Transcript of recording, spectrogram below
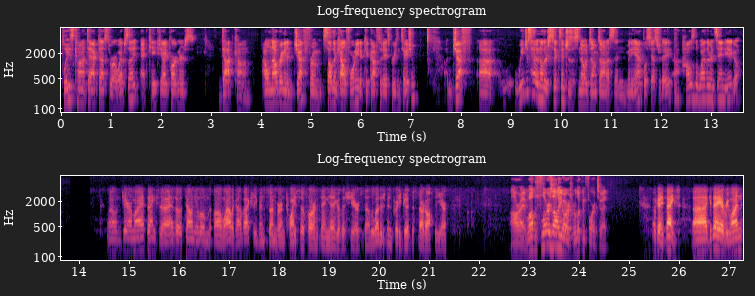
please contact us through our website at kpipartners.com. I will now bring in Jeff from Southern California to kick off today's presentation. Jeff, uh, we just had another six inches of snow dumped on us in Minneapolis yesterday. Uh, how's the weather in San Diego? Well, Jeremiah, thanks. Uh, as I was telling you a little uh, while ago, I've actually been sunburned twice so far in San Diego this year, so the weather's been pretty good to start off the year. All right. Well, the floor is all yours. We're looking forward to it. Okay, thanks. Uh, good day, everyone.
